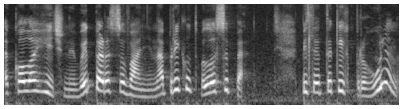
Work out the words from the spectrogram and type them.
екологічний вид пересування, наприклад, велосипед. Після таких прогулянок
